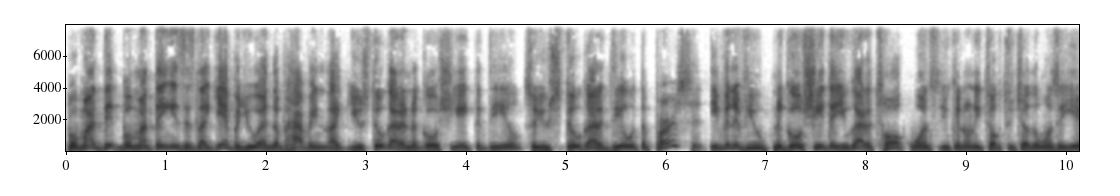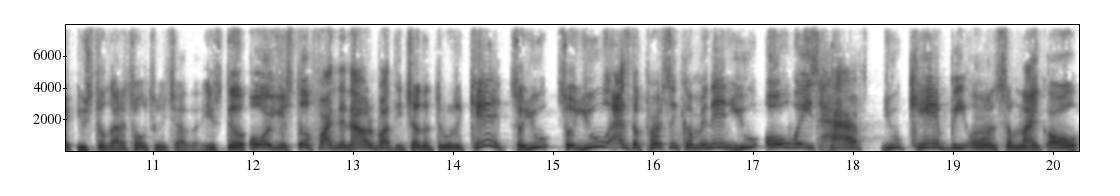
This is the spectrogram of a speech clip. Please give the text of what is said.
But my di- but my thing is, is like, yeah, but you end up having like you still got to negotiate the deal, so you still got to deal with the person. Even if you negotiate that you got to talk once, you can only talk to each other once a year. You still got to talk to each other. You still, or you're still finding out about each other through the kid. So you, so you as the person coming in, you always have, you can't be on some like, oh,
